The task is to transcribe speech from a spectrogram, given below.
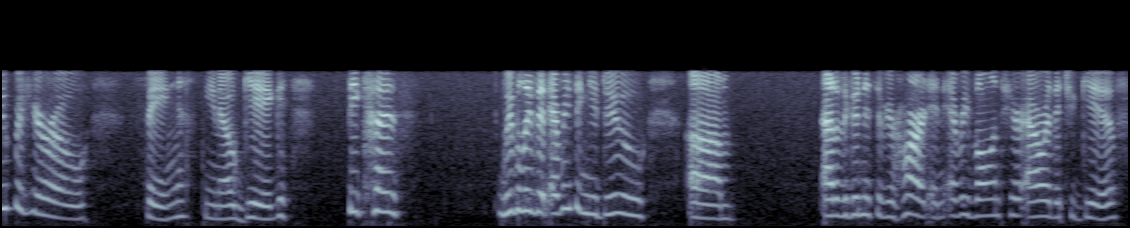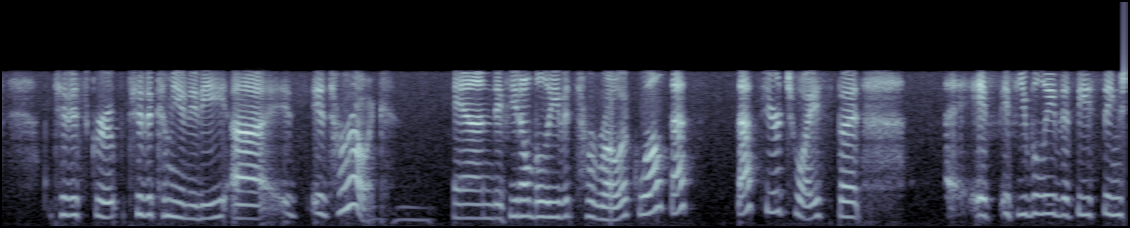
superhero thing, you know, gig, because we believe that everything you do um, out of the goodness of your heart, and every volunteer hour that you give to this group, to the community, uh, is is heroic. And if you don't believe it's heroic, well, that's that's your choice. But if if you believe that these things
